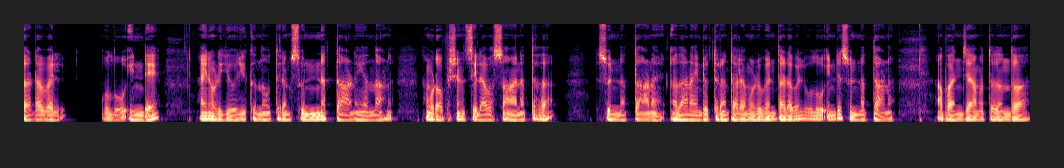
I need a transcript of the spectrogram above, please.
തടവൽ ഉളുവിന്റെ അതിനോട് യോജിക്കുന്ന ഉത്തരം സുന്നത്താണ് എന്നാണ്. നമ്മുടെ ഓപ്ഷൻസിൽ അവസാനത്തത് സുന്നത്താണ്. അതാണ് അതിന്റെ ഉത്തരം. തല മുഴുവൻ തടവൽ ഉളുവിന്റെ സുന്നത്താണ്. അപ്പോൾ അഞ്ചാമത്തത് എന്താ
